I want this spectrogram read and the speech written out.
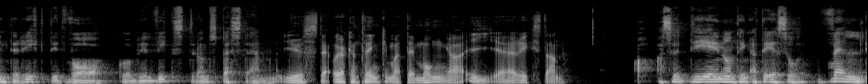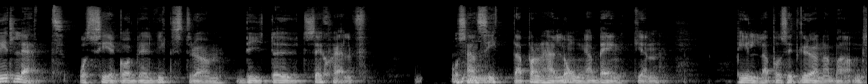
inte riktigt var Gabriel Wikströms bästa ämne. Just det, och jag kan tänka mig att det är många i eh, riksdagen. Alltså det är någonting att det är så väldigt lätt att se Gabriel Wikström byta ut sig själv. Och sen sitta på den här långa bänken, pilla på sitt gröna band.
